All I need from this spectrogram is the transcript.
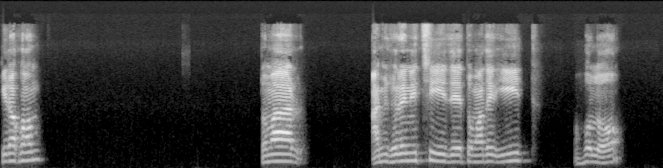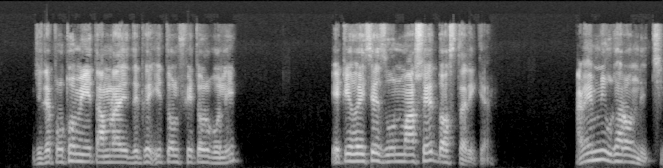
কীরকম তোমার, আমি ধরে নিচ্ছি যে তোমাদের ঈদ হলো, যেটা প্রথম ঈদ, আমরা এদেরকে উল ফিতর বলি। এটি হয়েছে জুন মাসের দশ তারিখে। আমি এমনি উদাহরণ দিচ্ছি।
